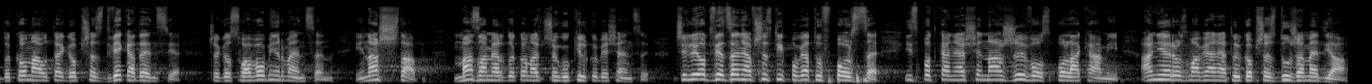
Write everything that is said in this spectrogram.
dokonał tego przez dwie kadencje, czego Sławomir Mencen i nasz sztab ma zamiar dokonać w ciągu kilku miesięcy, czyli odwiedzenia wszystkich powiatów w Polsce i spotkania się na żywo z Polakami, a nie rozmawiania tylko przez duże media.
